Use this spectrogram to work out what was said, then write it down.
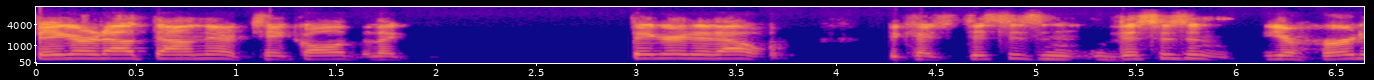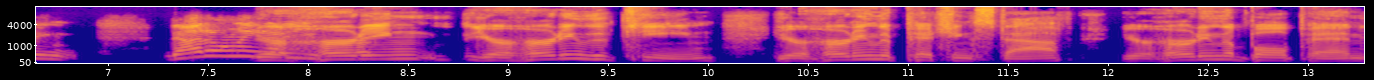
Figure it out down there. Take all like, figure it out because this isn't. This isn't. You're hurting. Not only you're are you hurting you're hurting the team you're hurting the pitching staff you're hurting the bullpen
